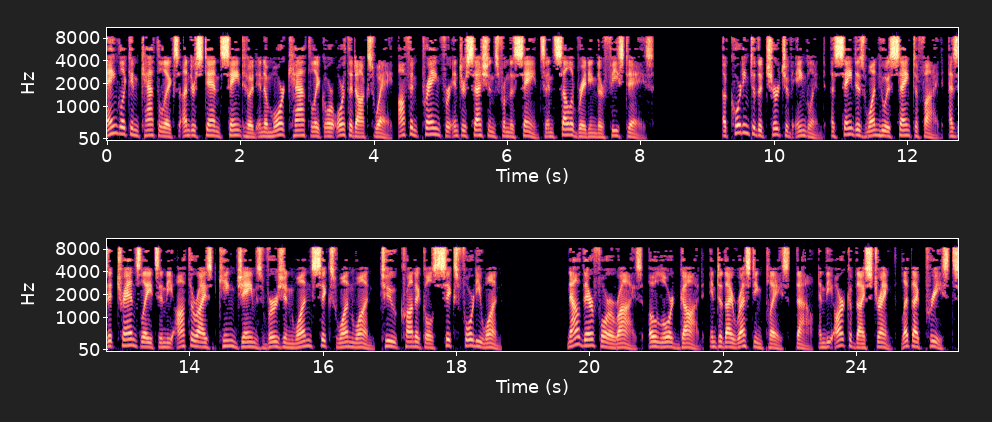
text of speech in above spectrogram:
Anglican Catholics understand sainthood in a more Catholic or Orthodox way, often praying for intercessions from the saints and celebrating their feast days. According to the Church of England, a saint is one who is sanctified, as it translates in the Authorized King James Version 1611 2 Chronicles 641 Now therefore arise, O Lord God, into thy resting place, thou, and the ark of thy strength, let thy priests,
